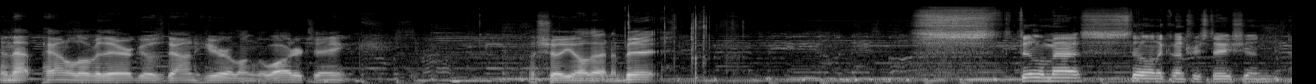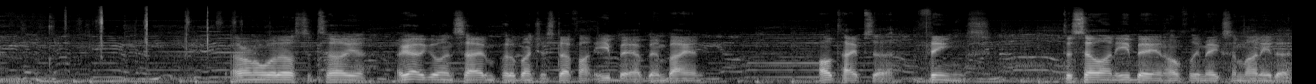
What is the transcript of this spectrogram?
And that panel over there goes down here along the water tank. I'll show you all that in a bit. Still a mess, still in a country station. I don't know what else to tell you. I gotta go inside and put a bunch of stuff on eBay. I've been buying all types of things to sell on eBay and hopefully make some money to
